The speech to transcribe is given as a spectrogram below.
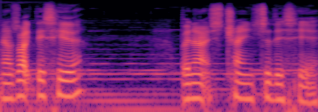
Now it's like this here, but now it's changed to this here.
